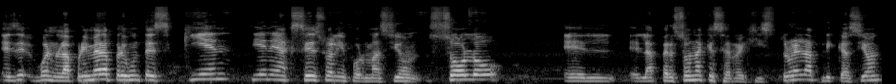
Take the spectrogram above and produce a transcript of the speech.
es bueno, la primera pregunta es, ¿quién tiene acceso a la información? ¿Solo la persona que se registró en la aplicación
